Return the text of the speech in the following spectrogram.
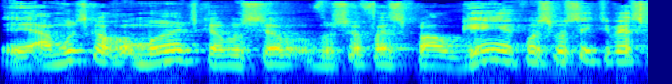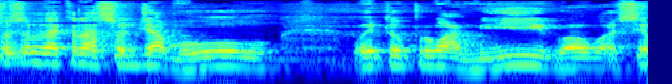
É, a música romântica você, você faz para alguém é como se você estivesse fazendo uma declaração de amor, ou então para um amigo, algo assim.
